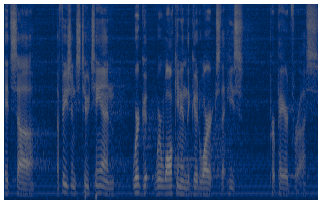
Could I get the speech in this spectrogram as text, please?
it's uh, Ephesians 2.10. We're, good, we're walking in the good works that he's prepared for us.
